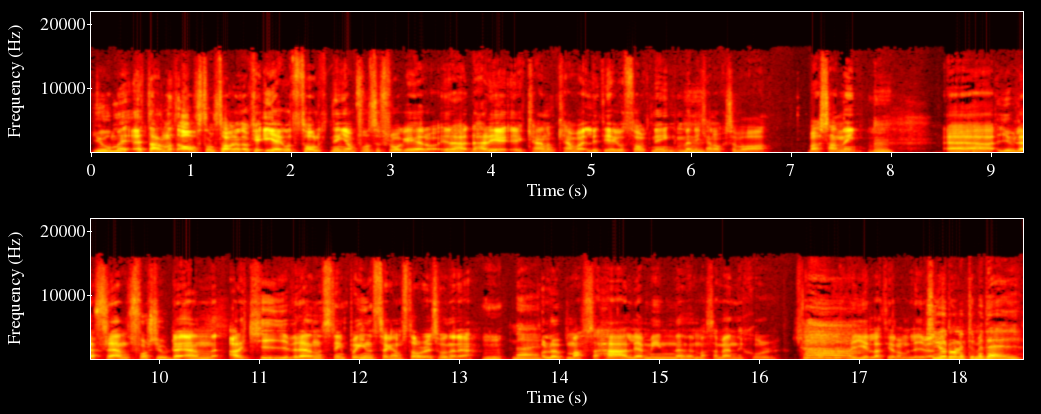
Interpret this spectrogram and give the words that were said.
Jo, men ett annat avståndstagande, okej, egots tolkning, jag måste fråga er då. Är det, här, det här är, kan, kan vara lite egots tolkning, men det kan också vara bara sanning. Mm. Eh, Julia Frändfors gjorde en arkivrensning på Instagram story, såg ni det? Nej. Och la upp massa härliga minnen med massa människor som hon har gillat genom livet. Så gjorde hon inte med dig?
